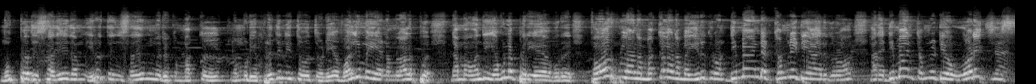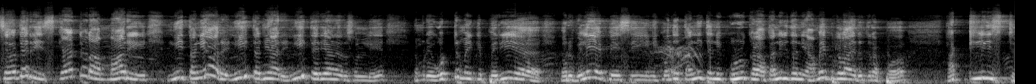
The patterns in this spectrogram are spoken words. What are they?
முப்பது சதவீதம் இருபத்தஞ்சு சதவீதம் இருக்க மக்கள் நம்முடைய பிரதிநிதித்துவத்துடைய வலிமையை நம்மளால நம்ம வந்து எவ்வளோ பெரிய ஒரு பவர்ஃபுல்லான மக்களை நம்ம இருக்கிறோம் டிமாண்டட் கம்யூனிட்டியாக இருக்கிறோம். அந்த டிமாண்ட் கம்யூனிட்டியை உடைச்சி செதறி ஸ்கேட்டடாக மாறி நீ தனியார் நீ தனியார் நீ தெரியாத சொல்லி நம்முடைய ஒற்றுமைக்கு பெரிய ஒரு விலையை பேசி இன்னைக்கு வந்து தனித்தனி குழுக்களா தனித்தனி அமைப்புகளாக இருக்கிறப்போ அட்லீஸ்ட்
